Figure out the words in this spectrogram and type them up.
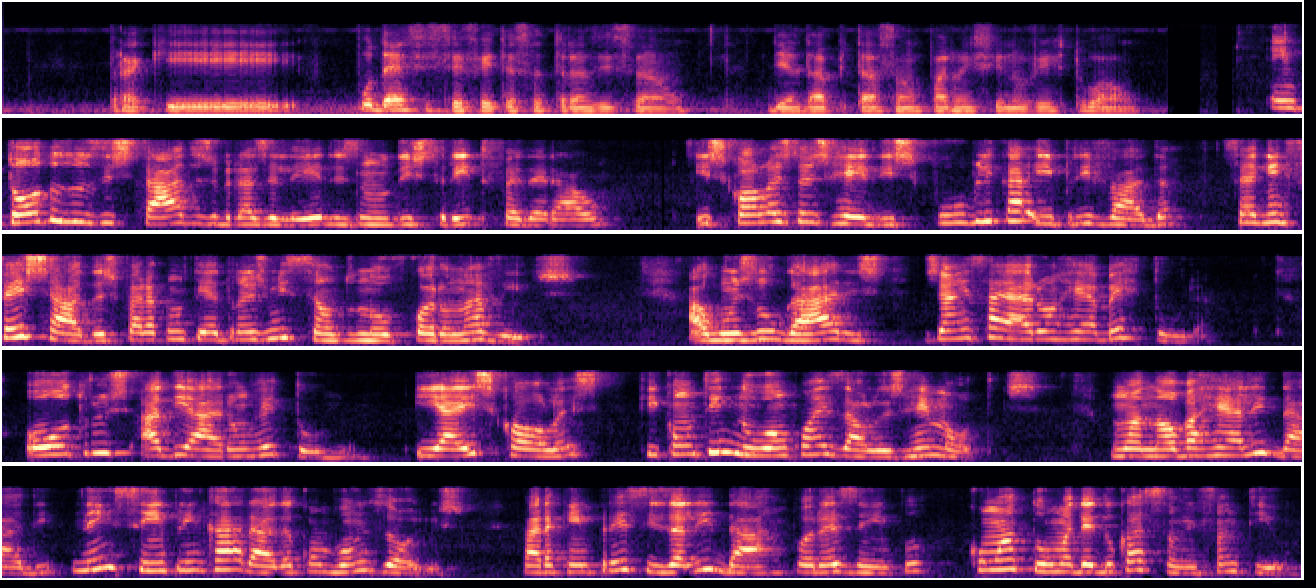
para que pudesse ser feita essa transição de adaptação para o ensino virtual. Em todos os estados brasileiros no Distrito Federal, escolas das redes pública e privada seguem fechadas para conter a transmissão do novo coronavírus. Alguns lugares já ensaiaram a reabertura, outros adiaram o retorno. E há escolas que continuam com as aulas remotas. Uma nova realidade, nem sempre encarada com bons olhos, para quem precisa lidar, por exemplo, com a turma de educação infantil.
